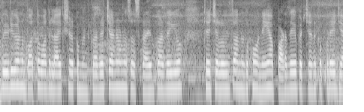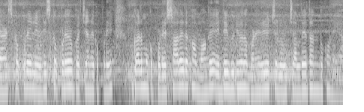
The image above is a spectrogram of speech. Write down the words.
ਵੀਡੀਓ ਨੂੰ ਵੱਧ ਤੋਂ ਵੱਧ ਲਾਈਕ ਸ਼ੇਅਰ ਕਮੈਂਟ ਕਰ ਦਿਓ ਚੈਨਲ ਨੂੰ ਸਬਸਕ੍ਰਾਈਬ ਕਰ ਦਿਓ। ਤੇ ਚਲੋ ਜੀ, ਤੁਹਾਨੂੰ ਦਿਖਾਉਨੇ ਆ ਪਰਦੇ, ਬੱਚਿਆਂ ਦੇ ਕੱਪੜੇ ਜੈਂਟਸ ਕੱਪੜੇ ਲੇਡੀਜ਼ ਕੱਪੜੇ ਔਰ ਬੱਚਿਆਂ ਦੇ ਕੱਪੜੇ, ਗਰਮ ਕੱਪੜੇ ਸਾਰੇ ਦਿਖਾਵਾਂਗੇ, ਇਹਦੇ ਵੀਡੀਓ ਨਾਲ ਬਣੇ ਰਹੋ। ਚਲੋ ਚੱਲਦੇ ਤੁਹਾਨੂੰ ਦਿਖਾਉਨੇ ਆ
